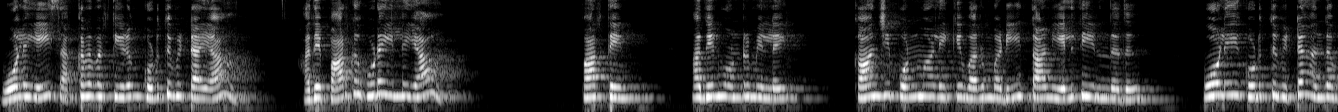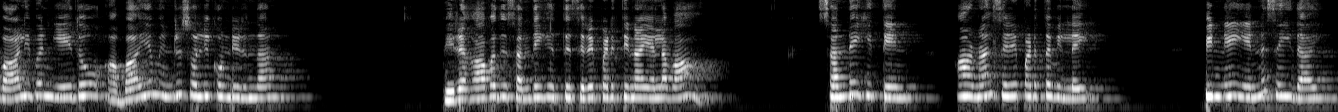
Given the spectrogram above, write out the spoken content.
ஓலையை சக்கரவர்த்தியிடம் கொடுத்து விட்டாயா? அதை பார்க்க கூட இல்லையா? பார்த்தேன். அதில் ஒன்றுமில்லை. காஞ்சி பொன்மாலைக்கு வரும்படி தான் எழுதியிருந்தது. ஓலையை கொடுத்துவிட்ட அந்த வாலிபன் ஏதோ அபாயம் என்று சொல்லிக் கொண்டிருந்தான். பிறகாவது சந்தேகித்து சிறைப்படுத்தினாய் அல்லவா சந்தேகித்தேன். ஆனால் சிறைப்படுத்தவில்லை. பின்னே என்ன செய்தாய்?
